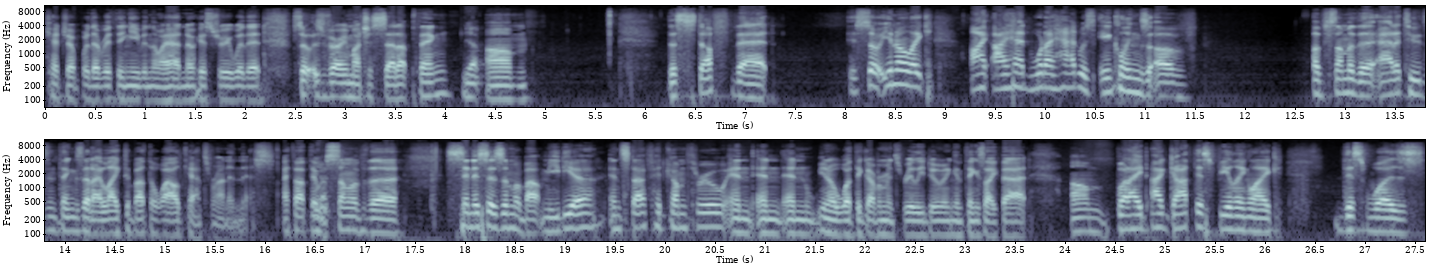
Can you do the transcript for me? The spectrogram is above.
catch up with everything, even though I had no history with it. So it was very much a setup thing. Yep. Um, the stuff that, so you know, like I, I had what I had was inklings of, of some of the attitudes and things that I liked about the Wildcats run in this. I thought there was some of the cynicism about media and stuff had come through, and and and you know what the government's really doing and things like that. Um, but I I got this feeling like this was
